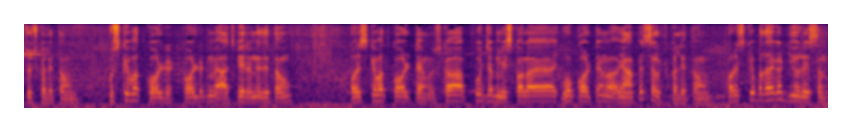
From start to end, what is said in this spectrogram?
चूज़ कर लेता हूँ। उसके बाद कॉल डेट कॉल डेट में आज के ही रहने देता हूँ। और इसके बाद कॉल टाइम उसका आपको जब मिस कॉल आया, वो कॉल टाइम यहाँ पे सेलेक्ट कर लेता हूँ। और इसके बाद आएगा ड्यूरेशन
